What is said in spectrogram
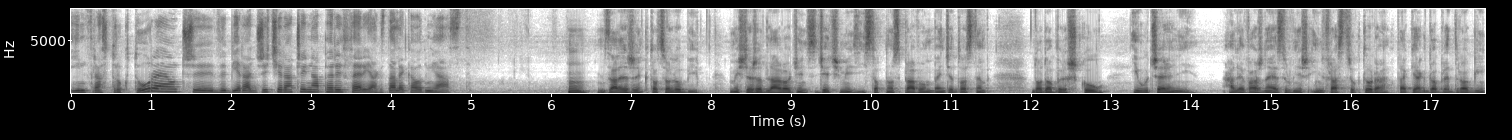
infrastrukturę, czy wybierać życie raczej na peryferiach, z daleka od miast? Hmm, zależy kto co lubi. Myślę, że dla rodzin z dziećmi istotną sprawą będzie dostęp do dobrych szkół i uczelni, ale ważna jest również infrastruktura, tak jak dobre drogi,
